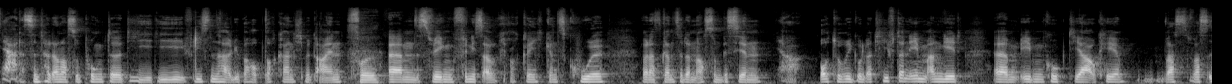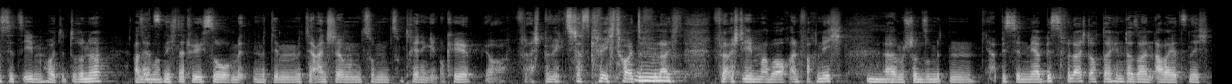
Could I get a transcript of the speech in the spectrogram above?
ja, das sind halt auch noch so Punkte, die, die fließen halt überhaupt auch gar nicht mit ein. Voll. Ähm, deswegen finde ich es auch, auch eigentlich ganz cool, weil das Ganze dann auch so ein bisschen ja, autoregulativ dann eben angeht. Ähm, eben guckt, ja, okay, was, was ist jetzt eben heute drinne? Also jetzt nicht natürlich so mit, mit, dem, mit der Einstellung zum, zum Training gehen, okay, ja, vielleicht bewegt sich das Gewicht heute, mhm. vielleicht, vielleicht eben aber auch einfach nicht. Mhm. Ähm, schon so mit ein ja, bisschen mehr Biss vielleicht auch dahinter sein, aber jetzt nicht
